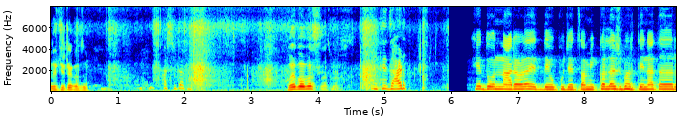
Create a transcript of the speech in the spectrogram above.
रेती टाक अजून. अशी टाका बस बस बस. आणि ते झाड. हे दोन नारळ आहेत देवपूजेचा. मी कलश भरते ना तर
